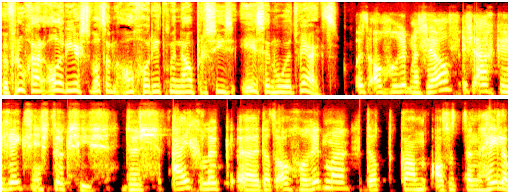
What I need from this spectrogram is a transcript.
We vroegen haar allereerst wat een algoritme nou precies is en hoe het werkt. Het algoritme zelf is eigenlijk een reeks instructies. Dus eigenlijk uh, dat algoritme, dat kan als het een hele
